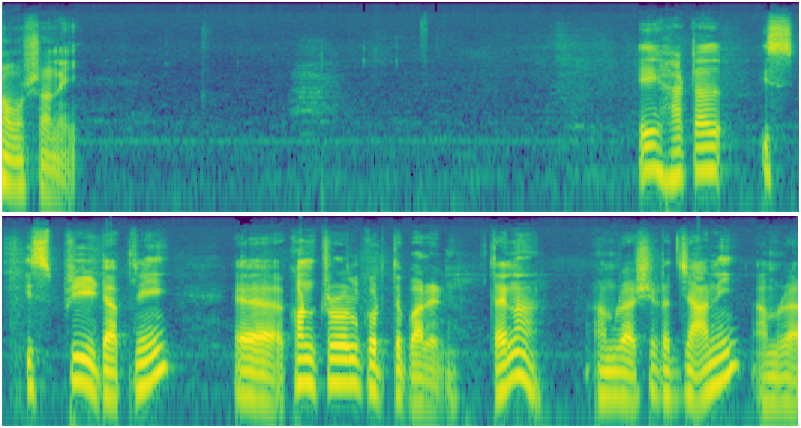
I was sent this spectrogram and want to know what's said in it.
সমস্যা নেই। এই হাঁটা স্পিড আপনি কন্ট্রোল করতে পারেন, তাই না? আমরা সেটা জানি, আমরা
